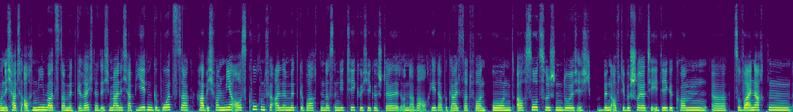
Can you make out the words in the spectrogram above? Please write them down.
Und ich hatte auch niemals damit gerechnet. Ich meine, ich habe jeden Geburtstag, habe ich von mir aus Kuchen für alle mitgebracht und das in die Teeküche gestellt. Und da war auch jeder begeistert von. Und auch so zwischendurch, ich bin auf die bescheuerte Idee gekommen, äh, zu Weihnachten,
